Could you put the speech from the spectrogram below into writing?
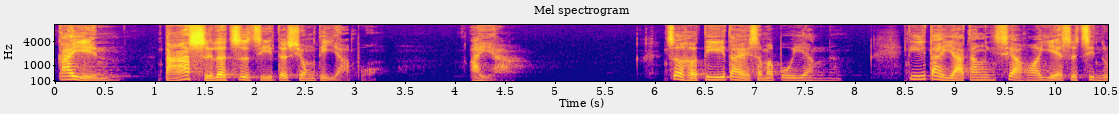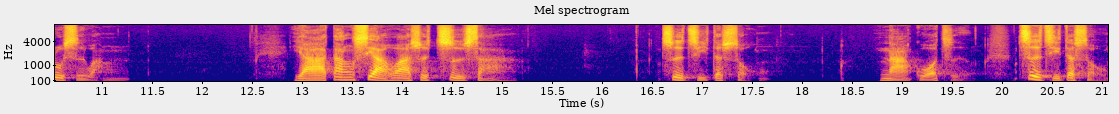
该隐打死了自己的兄弟亚伯。哎呀，这和第一代什么不一样呢？第一代亚当夏娃也是进入死亡，亚当夏娃是自杀，自己的手拿果子，自己的手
